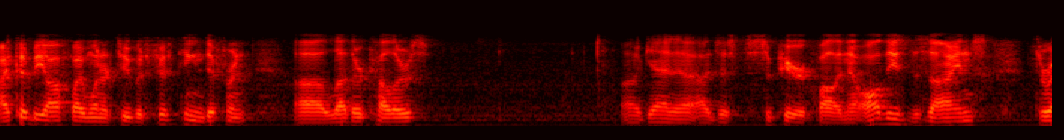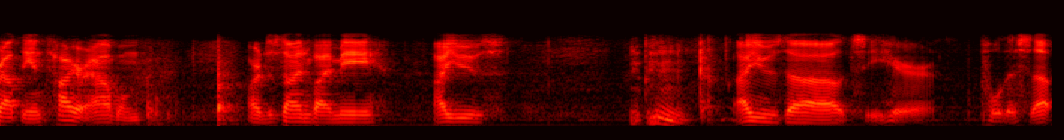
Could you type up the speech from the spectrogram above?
I could be off by one or two, but 15 different uh, leather colors. again, uh, just superior quality. Now, all these designs throughout the entire album are designed by me. I use I use uh, let's see here, pull this up.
